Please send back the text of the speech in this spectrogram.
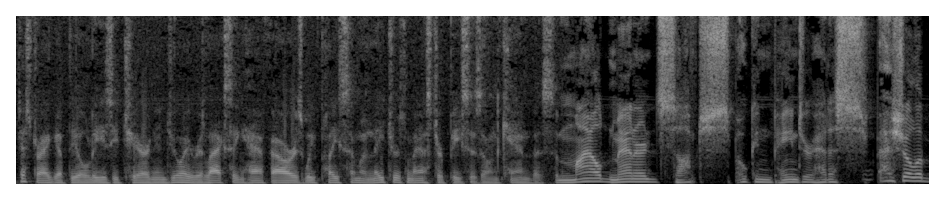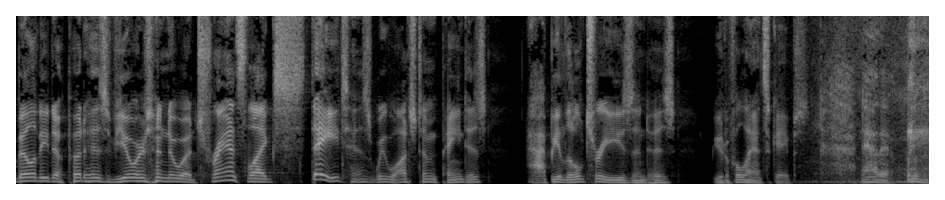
just drag up the old easy chair and enjoy a relaxing half hour as we play some of nature's masterpieces on canvas. The mild mannered, soft spoken painter had a special ability to put his viewers into a trance like state as we watched him paint his happy little trees and his beautiful landscapes. Now then,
